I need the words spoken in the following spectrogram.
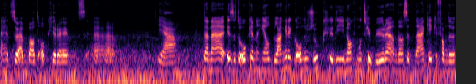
het zwembad opgeruimd. ja, Daarna is het ook een heel belangrijk onderzoek die nog moet gebeuren. En dat is het nakijken van de,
